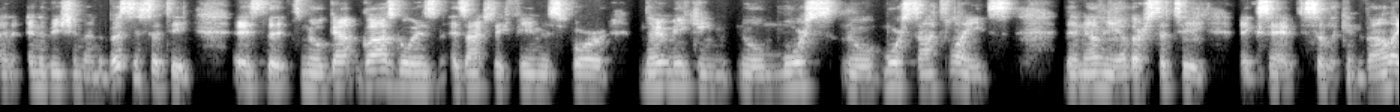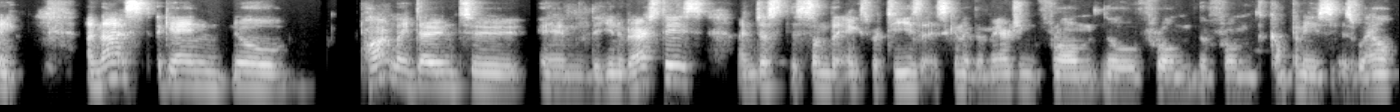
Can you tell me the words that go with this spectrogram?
an innovation and a business city, is that you know, Glasgow is, is actually famous for now making you know, more, you know, more satellites than any other city except Silicon Valley. And that's, again, you know, partly down to um, the universities and just the, some of the expertise that is kind of emerging from you know, from the from the companies as well.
